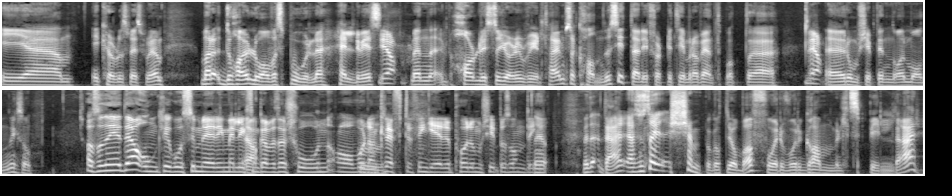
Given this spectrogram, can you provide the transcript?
i, uh, i Kerbal Space Program. Bare, du har jo lov å spole, heldigvis, Ja. men har du lyst til å gjøre det i real time, så kan du sitte her i 40 timer og vente på at uh, Ja. uh, romskipet ditt når månen, liksom. Altså det, det er ordentlig god simulering med liksom Ja. gravitasjon og hvordan Mm. krefter fungerer på romskip og sånne ting. Ja. Men det, det er, jeg syns det er kjempegodt jobba for hvor gammelt spill det er.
